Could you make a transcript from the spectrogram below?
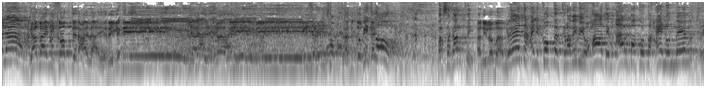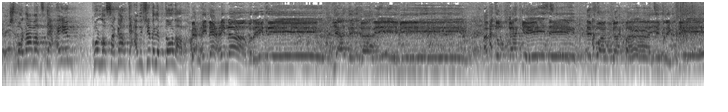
עליו. גם ההליקופטר עליי. רקדי, ידך רימי. איזה הליקופטר? ויקטור! כבר סגרתי. אני לא מאמין. בטח הליקופטר קרבי מיוחד עם ארבע תותחי נ"מ, שמונה מצנחים, כולו סגרתי חמישים אלף דולר. בחינה חינם, רקדי, ידך רימי. בתוך הקצב, איפה הכפיים, רקדי,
